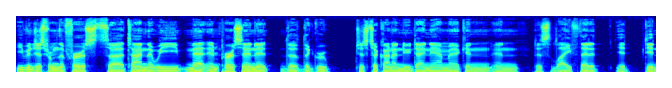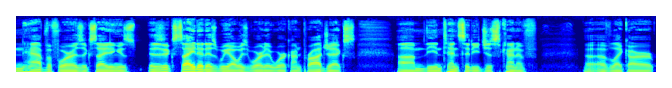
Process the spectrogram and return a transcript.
even just from the first uh, time that we met in person, it the the group just took on a new dynamic and and this life that it it didn't have before. As exciting as as excited as we always were to work on projects, um, the intensity just kind of uh, of like our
